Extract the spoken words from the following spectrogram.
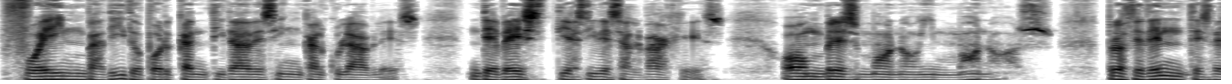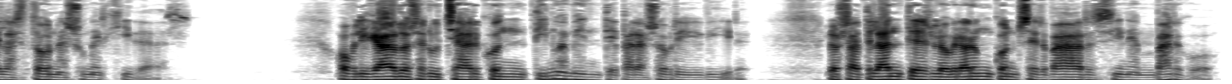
fue invadido por cantidades incalculables de bestias y de salvajes, hombres mono y monos, procedentes de las zonas sumergidas. Obligados a luchar continuamente para sobrevivir, los atlantes lograron conservar, sin embargo,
